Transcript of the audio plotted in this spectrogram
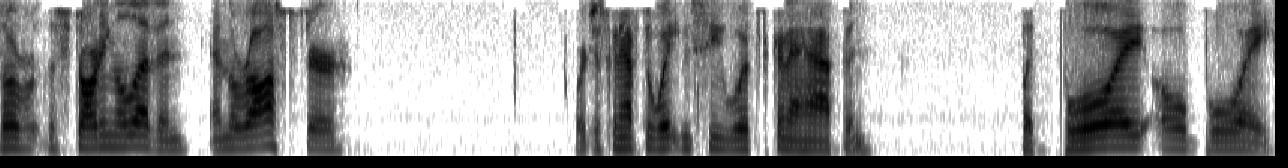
the the starting eleven and the roster. We're just going to have to wait and see what's going to happen. But boy, oh boy,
